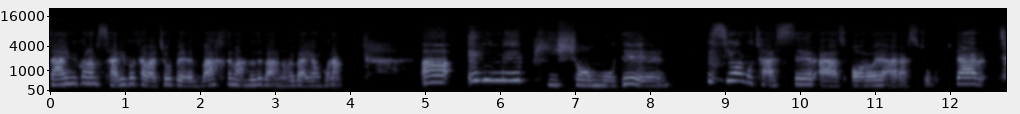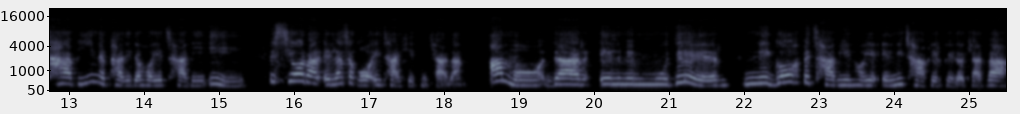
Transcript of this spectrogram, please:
سعی می‌کنم سریع با توجه به وقت محدود برنامه بیان کنم. علم پیشا مدرن بسیار متأثر از آراء ارسطو بود. در تبیین پدیده های طبیعی بسیار بر علت قایی تاکید می‌کردن. اما در علم مدرن نگاه به تبیین های علمی تغییر پیدا کرد و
